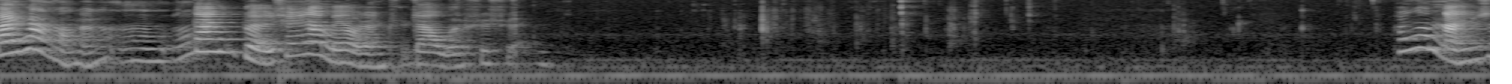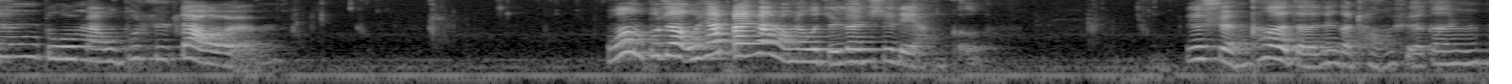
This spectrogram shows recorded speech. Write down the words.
班上好像，嗯，应该对，现在没有人知道我是谁。班上男生多吗？我不知道哎，我也不知道。我现在班上同学，我只认识两个。一个选课的那个同学跟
